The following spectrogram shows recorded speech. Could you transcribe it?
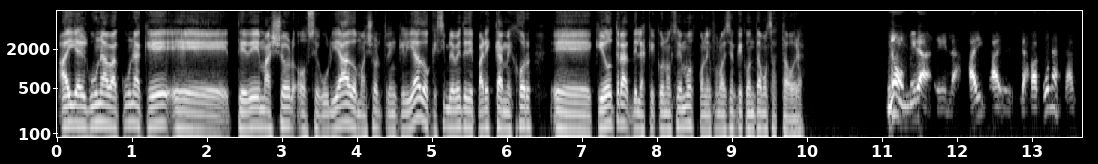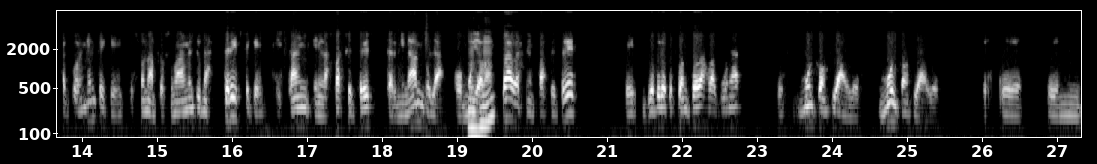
hay alguna vacuna que te dé más mayor o seguridad o mayor tranquilidad o que simplemente te parezca mejor eh, que otra de las que conocemos con la información que contamos hasta ahora? No, mira, eh, hay, las vacunas actualmente, que, son aproximadamente unas 13 que, están en la fase 3 terminándola o muy avanzadas en fase 3, eh, yo creo que son todas vacunas pues, muy confiables, muy confiables. Este, em,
